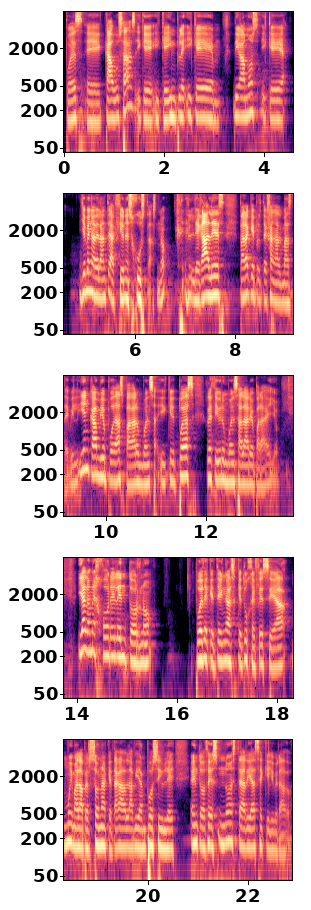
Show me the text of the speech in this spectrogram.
pues eh, causas y que, y que, y que, digamos, y que lleven adelante acciones justas, ¿no? legales, para que protejan al más débil. Y en cambio puedas pagar un buen y que puedas recibir un buen salario para ello. Y a lo mejor el entorno puede que tengas que tu jefe sea muy mala persona, que te haga la vida imposible, entonces no estarías equilibrado.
